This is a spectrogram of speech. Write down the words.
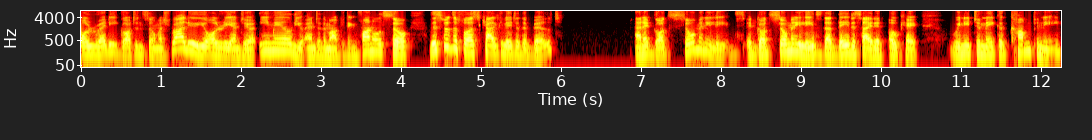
already gotten so much value. You already enter your email, you enter the marketing funnel. So this was the first calculator they built. And it got so many leads. It got so many leads that they decided, okay, we need to make a company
